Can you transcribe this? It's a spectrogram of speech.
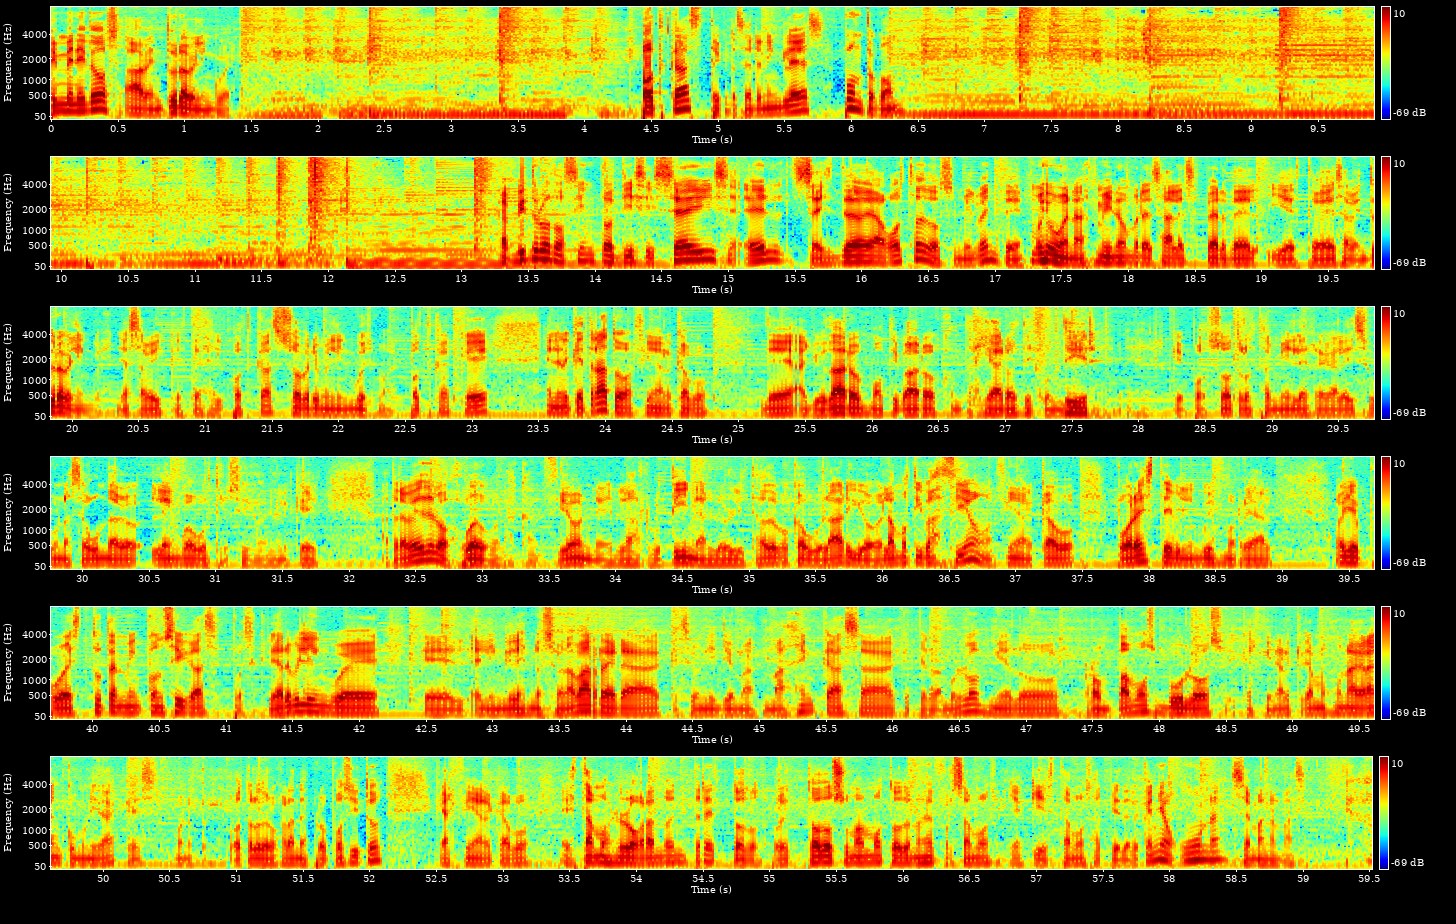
Bienvenidos a Aventura Bilingüe. Podcast de crecereninglés.com. Capítulo 216, el 6 de agosto de 2020. Muy buenas, mi nombre es Alex Perdel y esto es Aventura Bilingüe. Ya sabéis que este es el podcast sobre bilingüismo, el podcast que, en el que trato, al fin y al cabo, de ayudaros, motivaros, contagiaros, difundir, eh, vosotros también les regaléis una segunda lengua a vuestros hijos, en el que a través de los juegos, las canciones, las rutinas, los listados de vocabulario, la motivación, al fin y al cabo, por este bilingüismo real, oye, pues tú también consigas pues criar bilingüe, que el, inglés no sea una barrera, que sea un idioma más en casa, que perdamos los miedos, rompamos bulos y que al final creamos una gran comunidad, que es, bueno, pues, otro de los grandes propósitos que al fin y al cabo estamos logrando entre todos, porque todos sumamos, todos nos esforzamos y aquí estamos al pie del cañón, una semana más.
